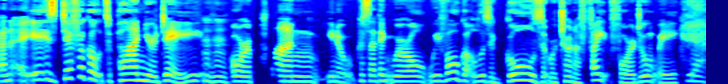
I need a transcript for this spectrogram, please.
And it is difficult to plan your day Mhm. or plan, you know, because I think we're all we've all got loads of goals that we're trying to fight for, don't we? yeah.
